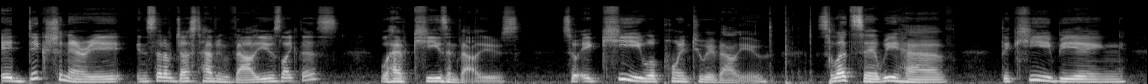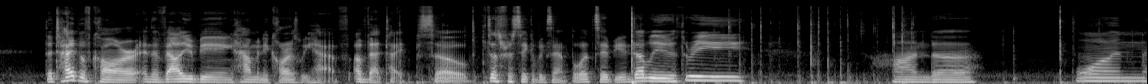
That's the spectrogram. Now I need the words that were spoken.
a dictionary, instead of just having values like this, will have keys and values. So a key will point to a value. So let's say we have the key being the type of car and the value being how many cars we have of that type. So just for sake of example, let's say BMW 3, Honda 1,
